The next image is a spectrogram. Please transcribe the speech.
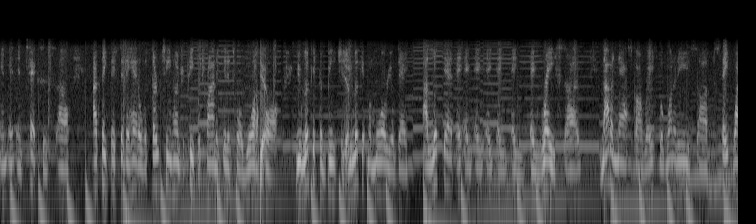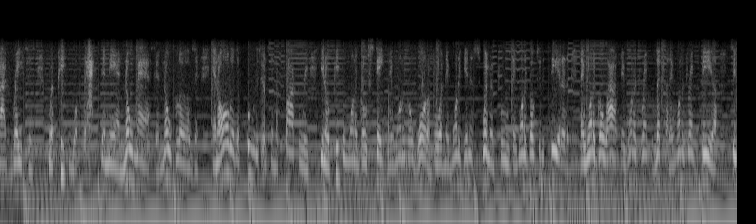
in, in, in Texas, uh, I think they said they had over 1,300 people trying to get into a water Yeah. park. You look at the beaches. Yeah. You look at Memorial Day. I looked at a a a a a, a, a race, uh, not a NASCAR race, but one of these uh, statewide races where people were packed in there, and no masks and no gloves, and, and all of the foolishness and the fuckery. You know, people want to go skating, they want to go waterboarding, they want to get in swimming pools, they want to go to the theater, they want to go out, they want to drink liquor, they want to drink beer. See,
